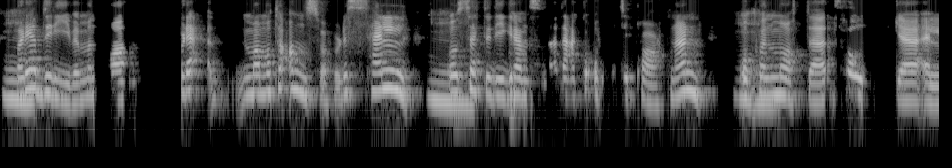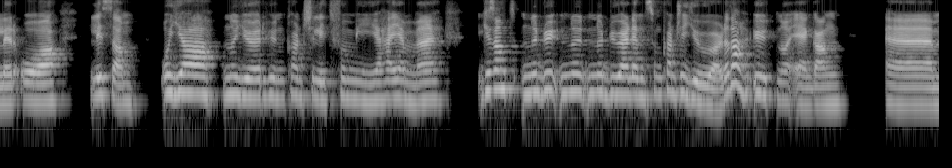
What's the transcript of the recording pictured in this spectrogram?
Hva er det jeg driver med nå? For det, man må ta ansvar for det selv og sette de grensene. Det er ikke opp til partneren å på en måte tolke eller å liksom Å ja, nå gjør hun kanskje litt for mye her hjemme. Ikke sant? Når du, når, når du er den som kanskje gjør det, da, uten å engang eh,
